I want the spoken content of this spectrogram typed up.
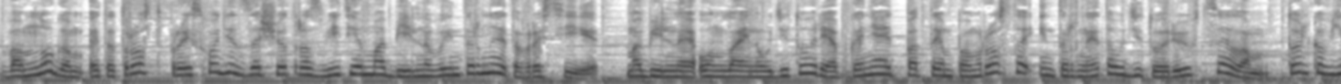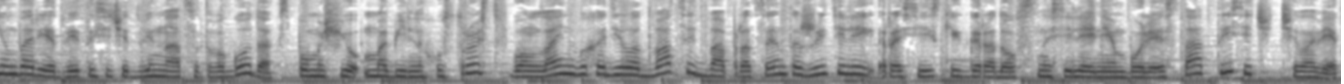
Во многом этот рост происходит за счет развития мобильного интернета в России. Мобильная онлайн-аудитория обгоняет по темпам роста интернет-аудиторию в целом. Только в январе 2012 года с помощью мобильных устройств в онлайн выходило 22% жителей российских городов с населением более 100 тысяч человек.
